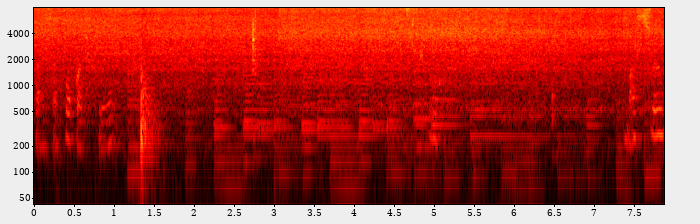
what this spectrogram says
살짝 볶아줄게. 맛술.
